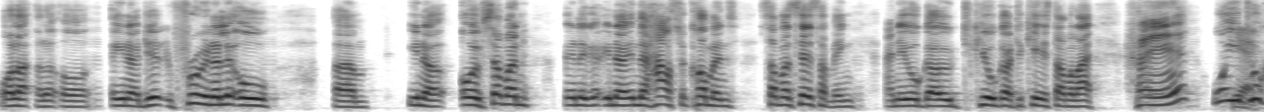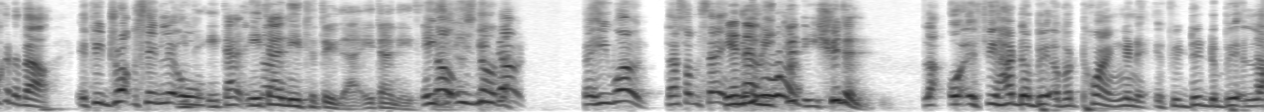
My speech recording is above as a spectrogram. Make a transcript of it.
or like, or, or you know, did threw in a little, um, you know, or if someone in a, you know in the House of Commons, someone says something and he'll go to he'll go to Keir Starmer like, huh? What are you Yeah. talking about? If he drops in little, He, he don't. He don't need to do that. He don't need. To. He's- no, he's he not that- don't. But he won't. That's what I'm saying. Yeah, no, You he know what? could. He shouldn't. Like, or if he had a bit of a twang in it, if he did a bit of No,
